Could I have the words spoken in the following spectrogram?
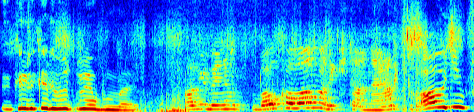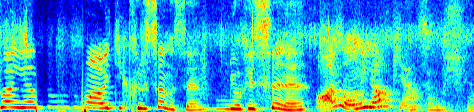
kır kır bitmiyor bunlar. Abi benim bal kavağım var iki tane ya. Abicim şu an yanımda olduğum ağacı kırsana sen. Yok etsene. Abi onu yap ya sen bir şey.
